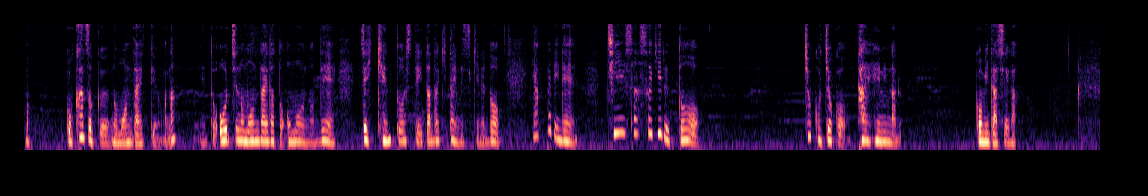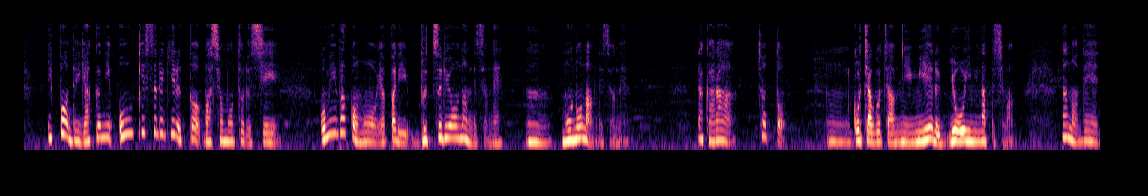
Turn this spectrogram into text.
ま、ご家族の問題っていうのかな？えーと、お家の問題だと思うのでぜひ検討していただきたいんですけれどやっぱりね小さすぎるとちょこちょこ大変になる。ゴミ出しが。一方で逆に大きすぎると場所も取るしゴミ箱もやっぱり物量なんですよね。うん物なんですよね。だからちょっと、うん、ごちゃごちゃに見える要因になってしまう。なので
